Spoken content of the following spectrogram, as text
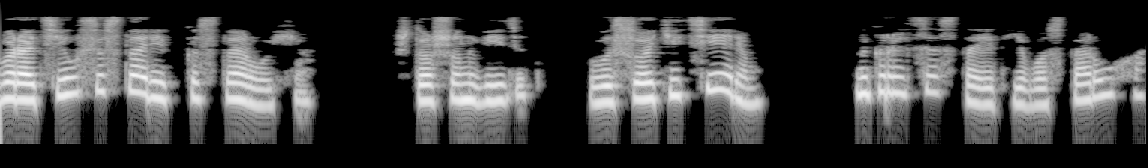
Воротился старик к старухе. Что ж он видит? Высокий терем. На крыльце стоит его старуха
